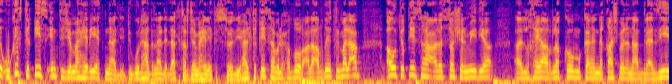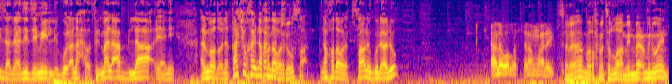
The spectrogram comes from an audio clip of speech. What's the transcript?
وكيف تقيس أنت جماهيرية نادي؟ تقول هذا النادي الأكثر جماهيرية في السعودية. هل تقيسها بالحضور على أرضية الملعب أو تقيسها على ال social media؟ الخيار لكم. كان النقاش بيننا عبد العزيز عبد العزيز يميل يقول أنا في الملعب. لا يعني الموضوع نقاش. وخلينا ناخذ أول اتصال. ناخذ أول اتصال ونقول ألو. هلا والله السلام عليكم. السلام ورحمة الله. من معه من وين؟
